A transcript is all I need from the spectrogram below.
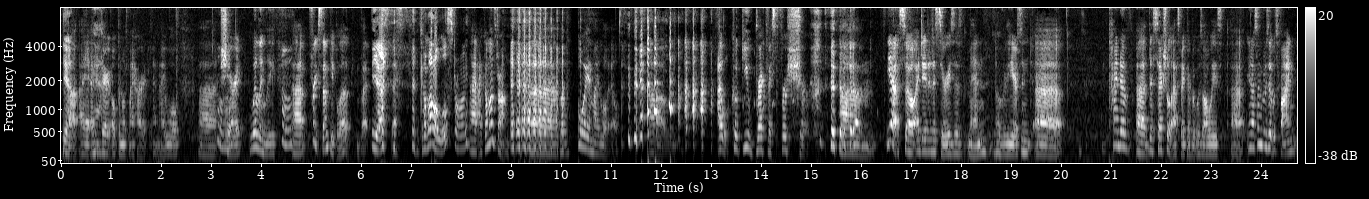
Yeah. Uh, I, I'm Yeah. very open with my heart, and I will uh, share it willingly. Uh, freaks some people out, but yeah. that's- Come on, a little strong. I, I come on strong. Uh, but boy, am I loyal. Um, I will cook you breakfast for sure. Um, yeah, so I dated a series of men over the years, and uh, kind of uh, the sexual aspect of it was always, uh, you know, sometimes it was fine,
